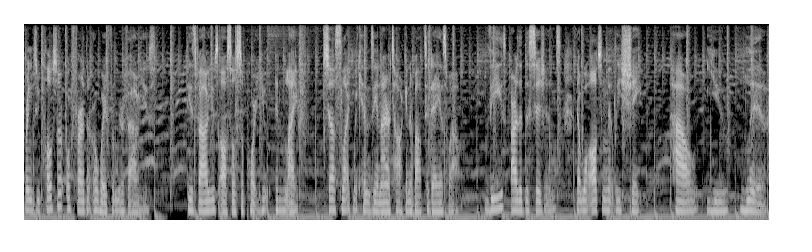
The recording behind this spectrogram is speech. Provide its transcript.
brings you closer or further away from your values. These values also support you in life, just like Mackenzie and I are talking about today as well. These are the decisions that will ultimately shape how you live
